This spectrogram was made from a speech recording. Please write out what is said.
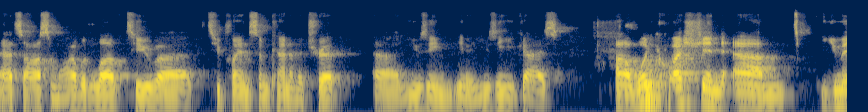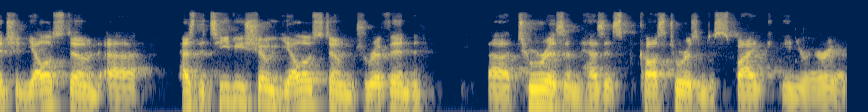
That's awesome. Well i would love to uh, to plan some kind of a trip uh, using you know using you guys uh, one question um, you mentioned Yellowstone. Uh, has the TV show Yellowstone driven uh, tourism? Has it caused tourism to spike in your area?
